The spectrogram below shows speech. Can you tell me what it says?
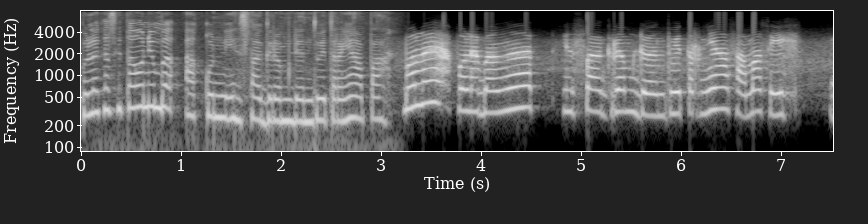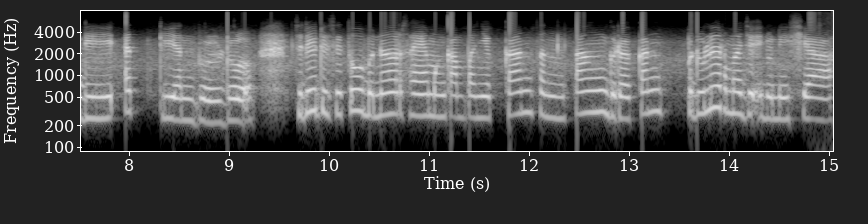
Boleh kasih tahu nih Mbak akun Instagram dan Twitternya apa? Boleh, boleh banget. Instagram dan Twitternya sama sih di @dianduldul. Jadi di situ benar saya mengkampanyekan tentang gerakan peduli remaja Indonesia.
